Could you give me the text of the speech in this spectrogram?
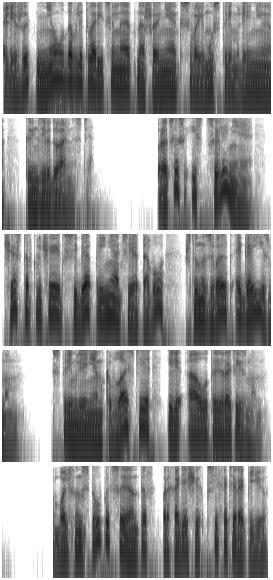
лежит неудовлетворительное отношение к своему стремлению к индивидуальности. Процесс исцеления часто включает в себя принятие того, что называют эгоизмом, стремлением к власти или аутоэротизмом. Большинству пациентов, проходящих психотерапию,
